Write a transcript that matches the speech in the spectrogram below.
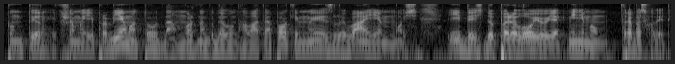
пунктир. Якщо ми її проб'ємо, то да, можна буде лунгувати. А поки ми зливаємось. І десь до перелою, як мінімум, треба сходити.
